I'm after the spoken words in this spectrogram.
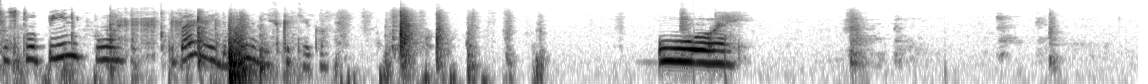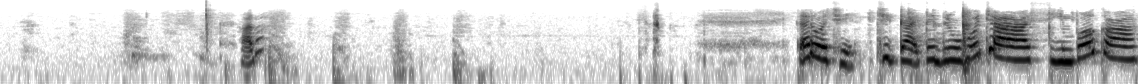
чувство пінг-понг. Тепер ми йдемо на дискотеку. Ой. Ладно? Короче, чекайте другу часть. Всім пока.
